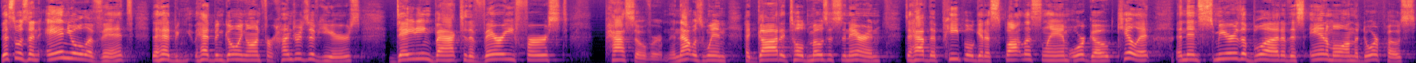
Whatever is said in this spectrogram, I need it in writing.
This was an annual event that had been, had been going on for hundreds of years, dating back to the very first Passover. And that was when God had told Moses and Aaron to have the people get a spotless lamb or goat, kill it, and then smear the blood of this animal on the doorposts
